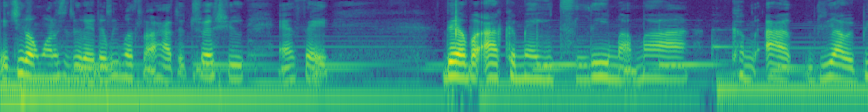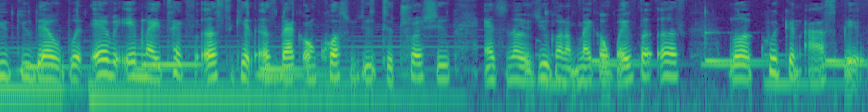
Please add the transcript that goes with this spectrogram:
that you don't want us to do that, that we must learn how to trust you and say, Devil, I command you to leave my mind. Come, I, I rebuke you, devil. Whatever it may take for us to get us back on course with you, to trust you, and to know that you're going to make a way for us. Lord, quicken our spirit.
